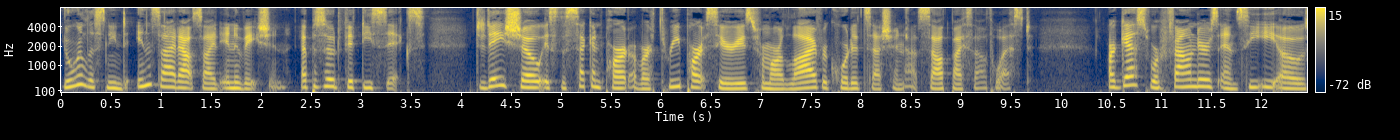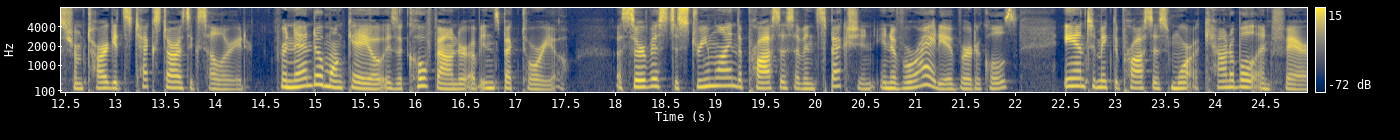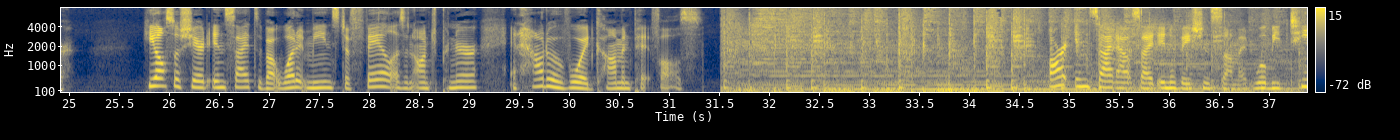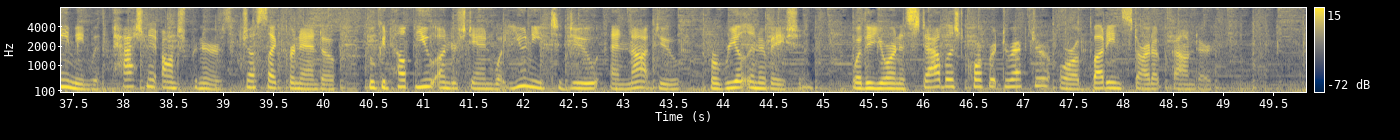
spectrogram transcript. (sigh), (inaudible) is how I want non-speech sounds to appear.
You're listening to Inside Outside Innovation, episode 56. Today's show is the second part of our three part series from our live recorded session at South by Southwest. Our guests were founders and CEOs from Target's Techstars Accelerator. Fernando Moncayo is a co founder of Inspectorio, a service to streamline the process of inspection in a variety of verticals and to make the process more accountable and fair. He also shared insights about what it means to fail as an entrepreneur and how to avoid common pitfalls. Our Inside Outside Innovation Summit will be teeming with passionate entrepreneurs just like Fernando who can help you understand what you need to do and not do for real innovation, whether you're an established corporate director or a budding startup founder.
